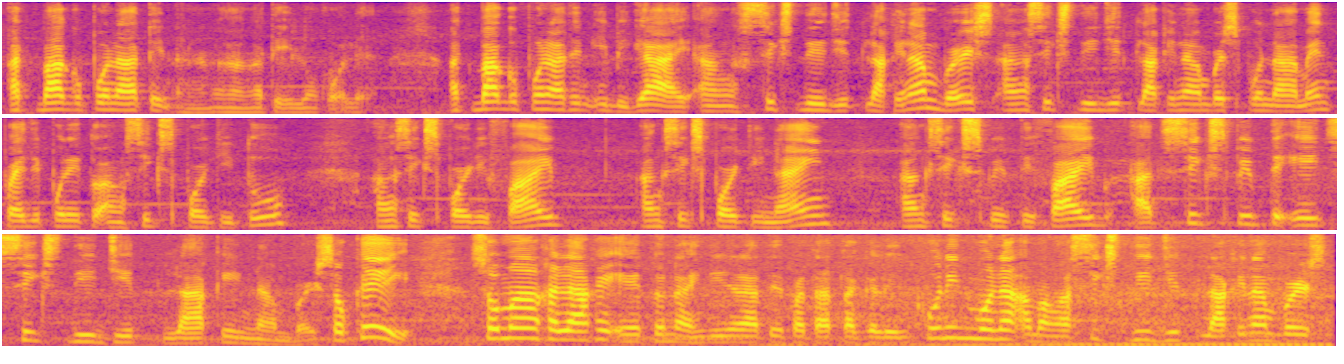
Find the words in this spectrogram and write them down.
At bago po natin, ano, nangangatilong ko ulit. At bago po natin ibigay ang 6-digit lucky numbers, ang 6-digit lucky numbers po namin, pwede po nito ang 642, ang 645, ang 649, ang 655 at 658 6-digit lucky numbers. Okay, so mga kalaki, eto na, hindi na natin patatagalin. Kunin mo na ang mga 6-digit lucky numbers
